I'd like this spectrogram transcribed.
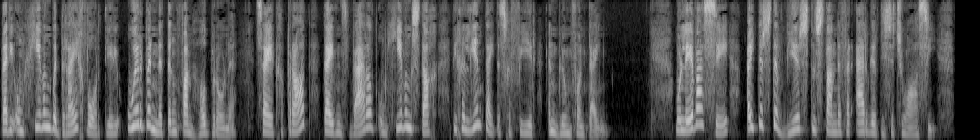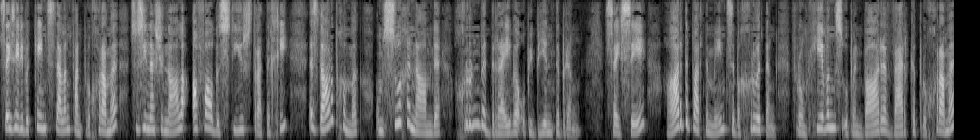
dat die omgewing bedreig word deur die oorbenutting van hulpbronne. Sy het gepraat tydens Wêreldomgewingsdag, die geleentheid is gevier in Bloemfontein. Molewa sê uiterste weerstoestande vererger die situasie. Sy sê die bekendstelling van programme soos die nasionale afvalbestuurstrategie is daarop gemik om sogenaamde groen bedrywe op die been te bring. Sy sê haar departement se begroting vir omgewingsopenbare werke programme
